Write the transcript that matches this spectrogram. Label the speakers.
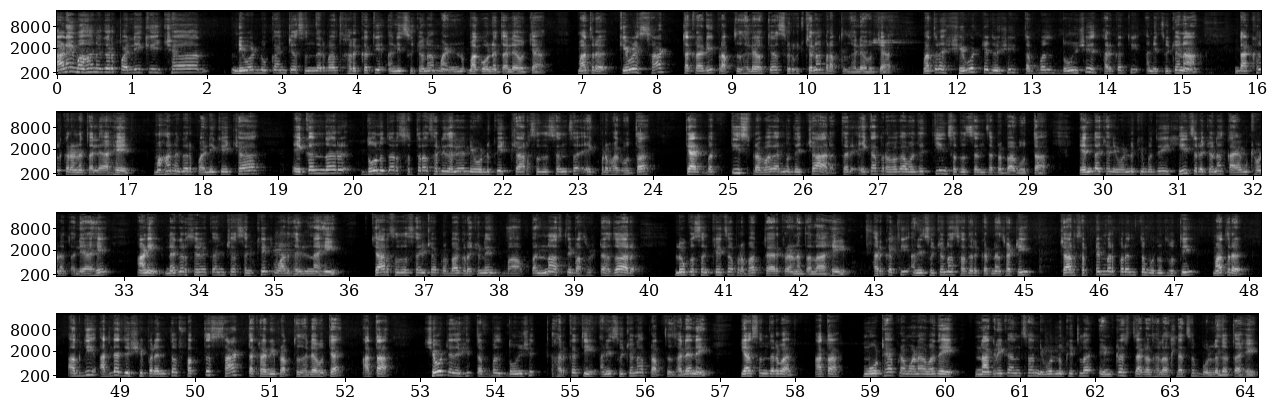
Speaker 1: ठाणे महानगरपालिकेच्या निवडणुकांच्या संदर्भात हरकती आणि सूचना मांड मागवण्यात आल्या होत्या. मात्र केवळ साठ तक्रारी प्राप्त झाल्या होत्या सूचना प्राप्त झाल्या होत्या. मात्र शेवटच्या दिवशी तब्बल दोनशे हरकती आणि सूचना दाखल करण्यात आल्या आहेत. महानगरपालिकेच्या एकंदर दोन हजार सतरा साली झालेल्या निवडणुकीत चार सदस्यांचा एक प्रभाग होता. त्यात बत्तीस प्रभागांमध्ये चार तर एका प्रभागामध्ये तीन सदस्यांचा प्रभाग होता. यंदाच्या निवडणुकीमध्ये हीच रचना कायम ठेवण्यात आली आहे आणि नगरसेवकांच्या संख्येत वाढ झालेली नाही. चार सदस्यांच्या प्रभाग रचनेत बा पन्नास ते बासष्ट हजार लोकसंख्येचा प्रभाग तयार करण्यात आला आहे. हरकती आणि सूचना सादर करण्यासाठी चार सप्टेंबरपर्यंत मुदत होती. मात्र अगदी आदल्या दिवशीपर्यंत फक्त साठ तक्रारी प्राप्त झाल्या होत्या. आता शेवटच्या दिवशी तब्बल दोनशे हरकती आणि सूचना प्राप्त झाल्याने या संदर्भात आता मोठ्या प्रमाणामध्ये नागरिकांचा निवडणुकीतला इंटरेस्ट जागा झाला असल्याचं बोललं जात आहे.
